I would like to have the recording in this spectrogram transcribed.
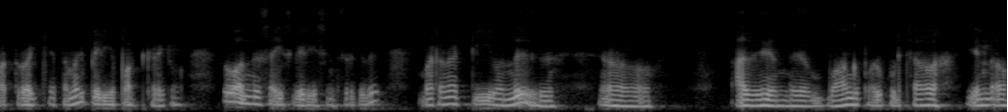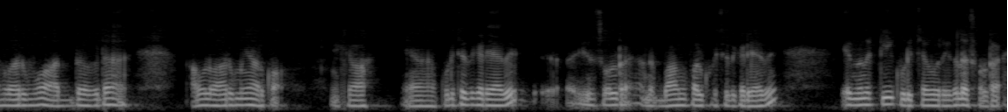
பத்து ரூபாய்க்கு ஏற்ற மாதிரி பெரிய பாட் கிடைக்கும். ஸோ அந்த சைஸ் வேரியேஷன்ஸ் இருக்குது. பட் ஆனால் டீ வந்து அது அந்த வாங்கு பால் குடித்தா என்ன வருமோ அதை விட அவ்வளோ அருமையாக இருக்கும். ஓகேவா? குடித்தது கிடையாது. இது சொல்கிறேன் அந்த பாங்கு பால் குடித்தது கிடையாது. இருந்தாலும் டீ குடித்த ஒரு இதில் சொல்கிறேன்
